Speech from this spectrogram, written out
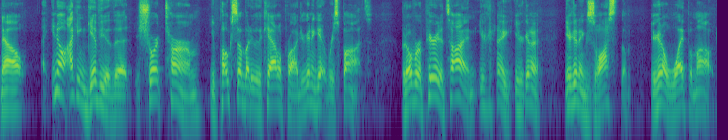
Now, you know, I can give you that short term, you poke somebody with a cattle prod, you're going to get a response. But over a period of time, you're going to, you're going to, you're going to exhaust them. You're going to wipe them out.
